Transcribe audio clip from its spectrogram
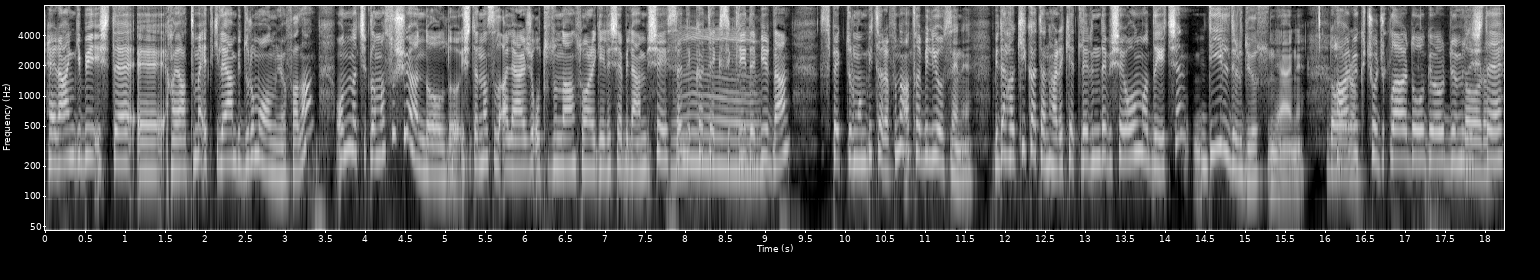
Herhangi bir işte e, hayatıma etkileyen bir durum olmuyor falan. Onun açıklaması şu yönde oldu. İşte nasıl alerji 30'undan sonra gelişebilen bir şeyse dikkat eksikliği de birden spektrumun bir tarafına atabiliyor seni. Bir de hakikaten hareketlerinde bir şey olmadığı için değildir diyorsun yani. Doğru. Halbuki çocuklarda o gördüğümüz Doğru. işte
